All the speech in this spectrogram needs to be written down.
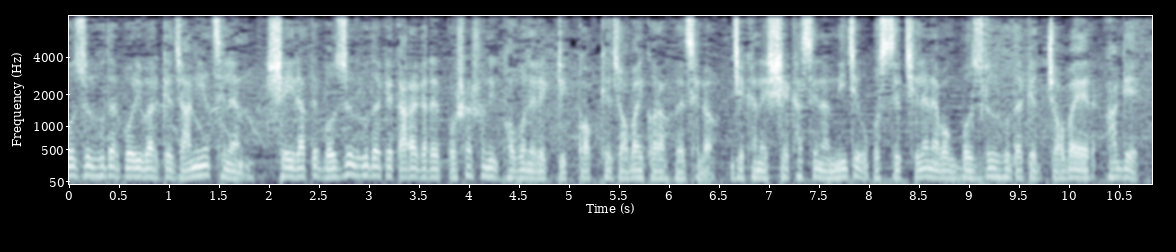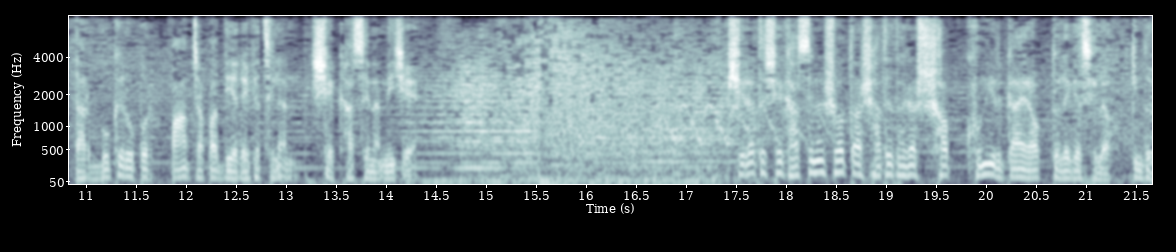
বজরুল হুদার পরিবারকে জানিয়েছিলেন, সেই রাতে বজরুল হুদাকে কারাগারের প্রশাসনিক ভবনের একটি কক্ষে জবাই করা হয়েছিল, যেখানে শেখ হাসিনা নিজে উপস্থিত ছিলেন এবং বজরুল হুদাকে জবাইয়ের আগে তার বুকের উপর পা চাপা দিয়ে রেখেছিলেন শেখ হাসিনা নিজে। সে রাতে শেখ হাসিনা সহ তার সাথে থাকা সব খুনির গায়ে রক্ত লেগেছিল, কিন্তু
